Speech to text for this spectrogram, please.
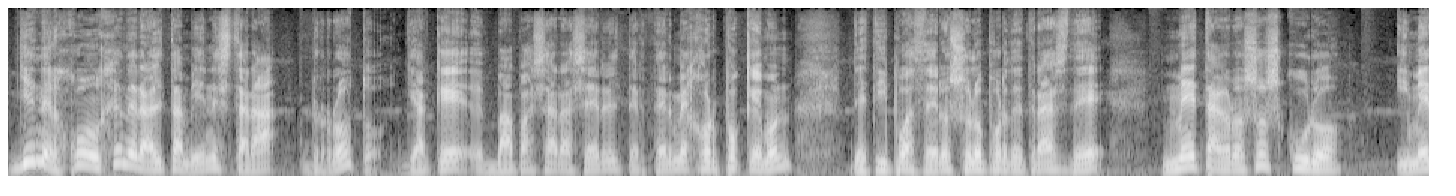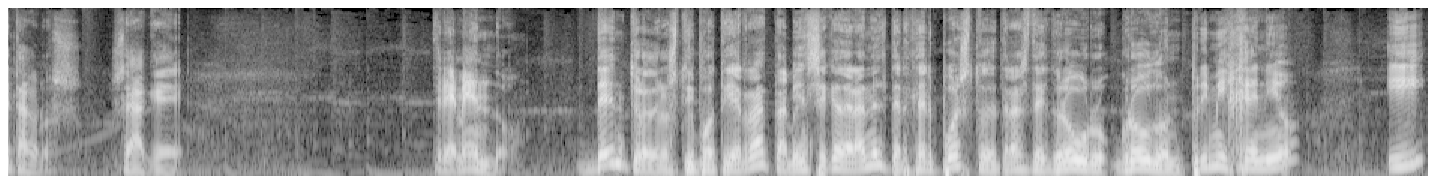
Y en el juego en general también estará roto, ya que va a pasar a ser el tercer mejor Pokémon de tipo acero solo por detrás de Metagross Oscuro y Metagross. O sea que... Tremendo. Dentro de los tipo tierra también se quedará en el tercer puesto detrás de Groudon Primigenio y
